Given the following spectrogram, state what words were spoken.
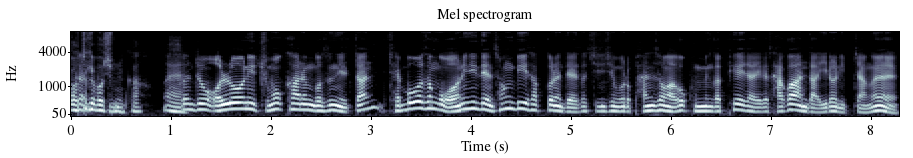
어떻게 보십니까? 네. 그건 좀 언론이 주목하는 것은 일단 재보궐선거 원인이 된 성비 사건에 대해서 진심으로 반성하고 국민과 피해자에게 사과한다 이런 입장을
